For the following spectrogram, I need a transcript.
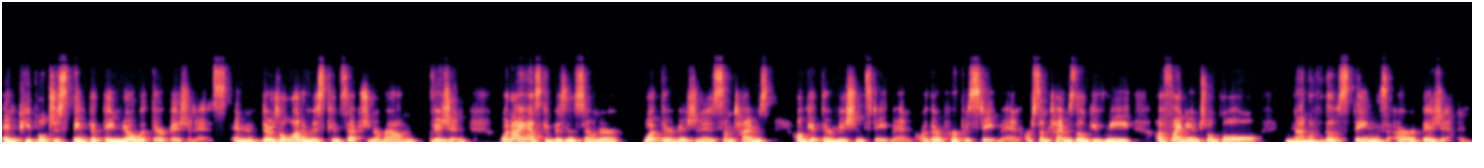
and people just think that they know what their vision is. And there's a lot of misconception around vision. When I ask a business owner what their vision is, sometimes I'll get their mission statement or their purpose statement, or sometimes they'll give me a financial goal. None of those things are a vision.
